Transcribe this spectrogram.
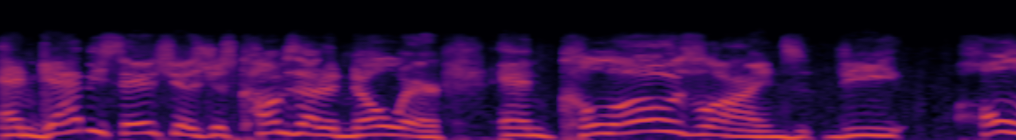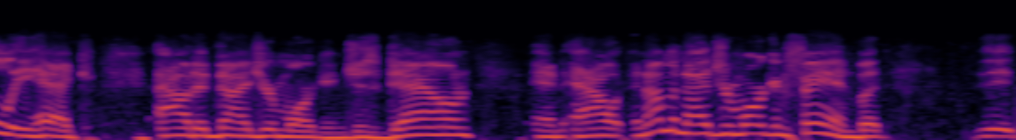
And Gaby Sanchez just comes out of nowhere and clotheslines the holy heck out of Nyjer Morgan, just down and out. And I'm a Nyjer Morgan fan, but it,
